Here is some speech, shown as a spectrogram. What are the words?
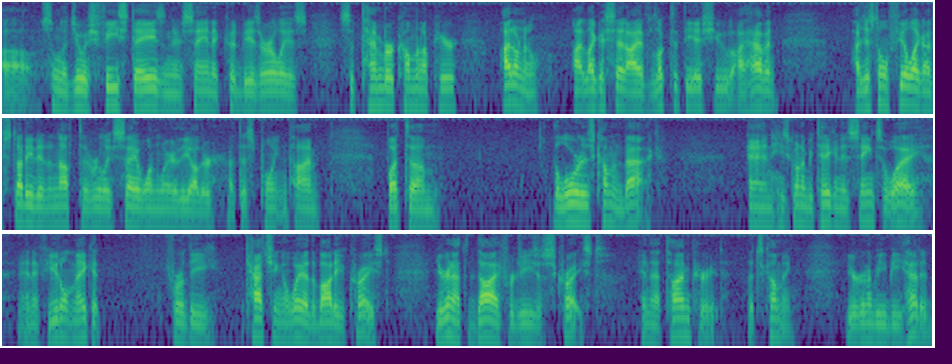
uh, some of the Jewish feast days, and they're saying it could be as early as September coming up here. I don't know. I, like I said, I've looked at the issue. I haven't. I just don't feel like I've studied it enough to really say one way or the other at this point in time. But um, the Lord is coming back and he's going to be taking his saints away. And if you don't make it for the catching away of the body of Christ, you're going to have to die for Jesus Christ in that time period that's coming. You're going to be beheaded,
